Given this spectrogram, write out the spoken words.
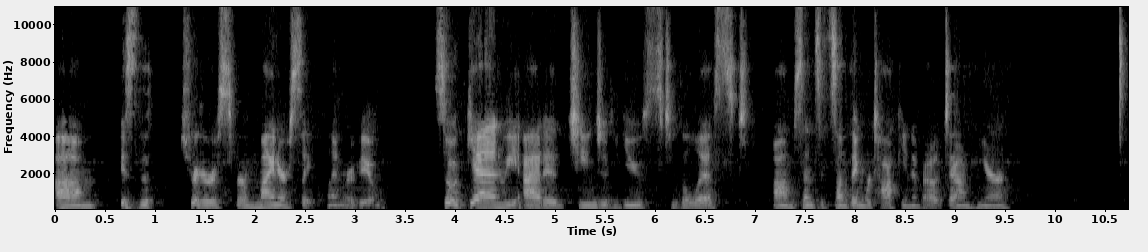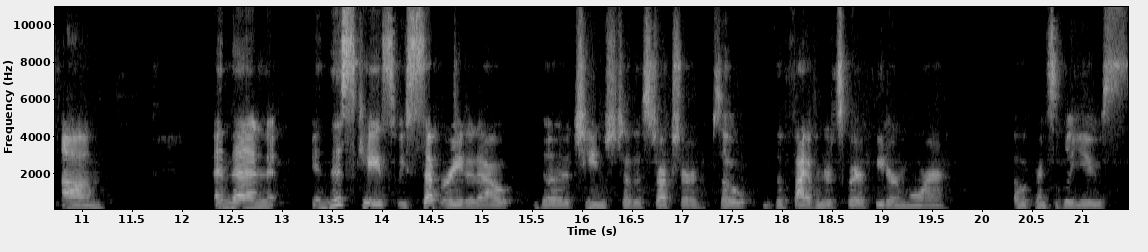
um, is the triggers for minor site plan review. So again, we added change of use to the list um, since it's something we're talking about down here. Um, and then in this case, we separated out the change to the structure. So the 500 square feet or more of a principal use,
